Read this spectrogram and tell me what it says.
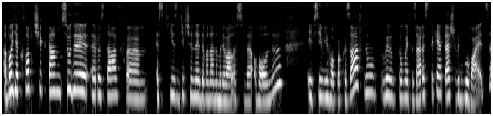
або як хлопчик там всюди роздав ем, ескіз дівчини, де вона намалювала себе оголеною і всім його показав. Ну, ви думаєте, зараз таке теж відбувається.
